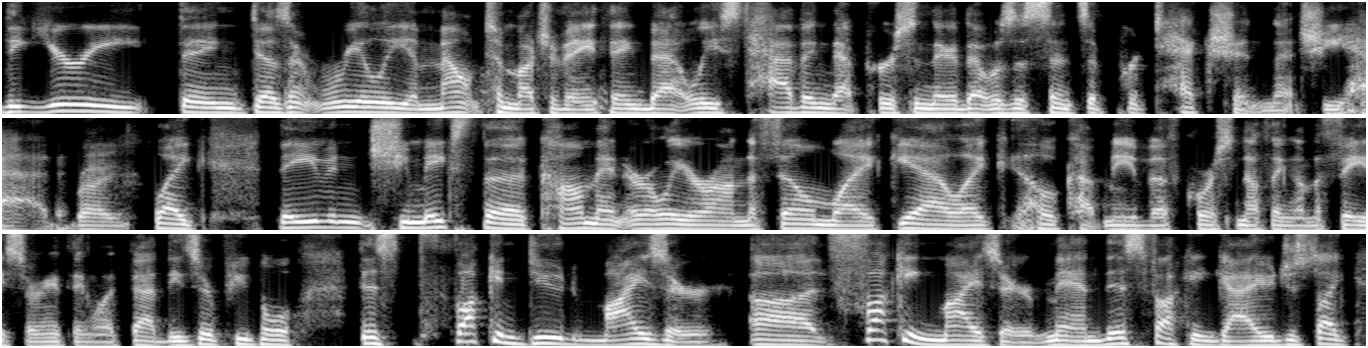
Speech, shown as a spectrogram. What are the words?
the yuri thing doesn't really amount to much of anything but at least having that person there that was a sense of protection that she had. Right. like they even she makes the comment earlier on the film like yeah like he'll cut me but of course nothing on the face or anything like that. These are people this fucking dude miser uh fucking miser man this fucking guy who just like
